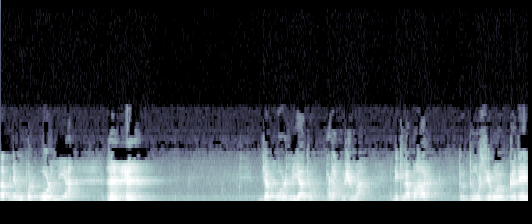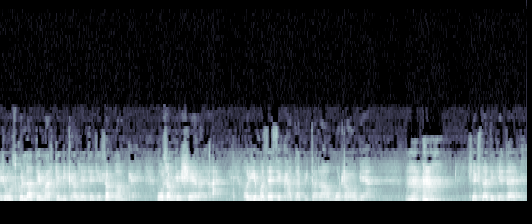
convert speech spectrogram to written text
अपने ऊपर ओढ़ लिया। जब ओढ़ लिया तो बड़ा खुश हुआ। निकला बाहर तो दूर से वो गधे जो उसको लाते मार के निकाल देते थे, सब भाग गए। वो समझे शेर आया है। और ये मज़े से खाता पीता रहा, मोटा हो गया। शेख सादी कहता है,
